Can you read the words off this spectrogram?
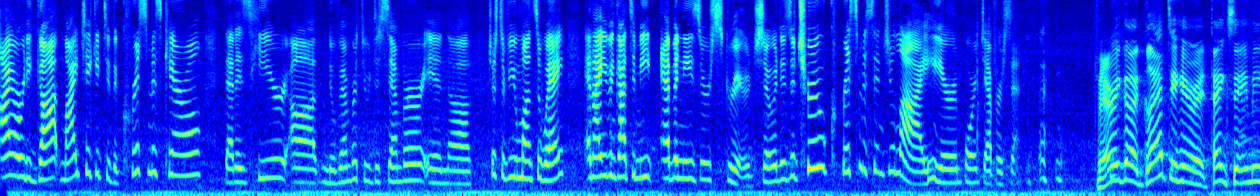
I already got my ticket to the Christmas Carol that is here uh, November through December in uh, just a few months away, and I even got to meet Ebenezer Scrooge. So it is a true Christmas in July here in Port Jefferson. Very good. Glad to hear it. Thanks, Amy.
